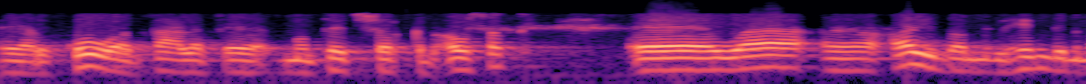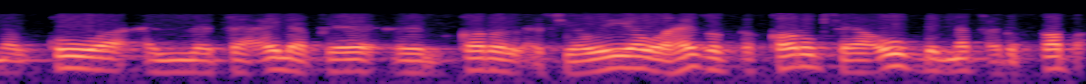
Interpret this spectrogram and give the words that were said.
القوة الفاعله في منطقة الشرق الأوسط. وأيضا الهند من القوى الفاعلة في القارة الآسيوية وهذا التقارب سيعود بالنفع بالطبع.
